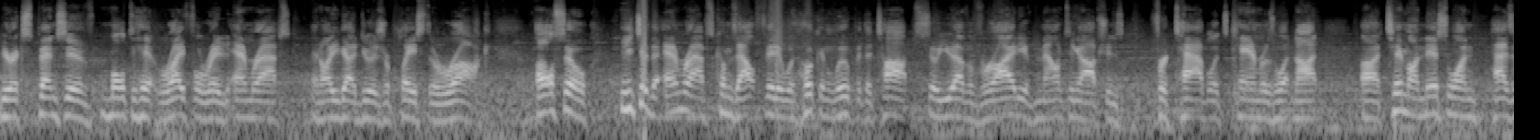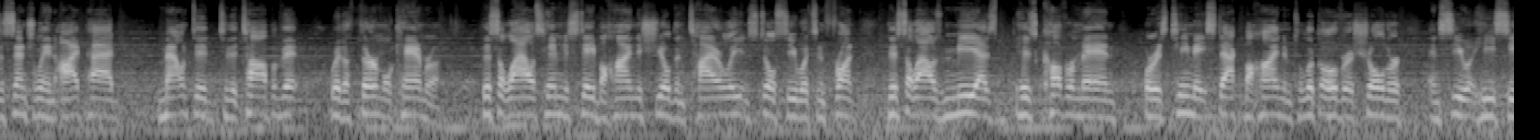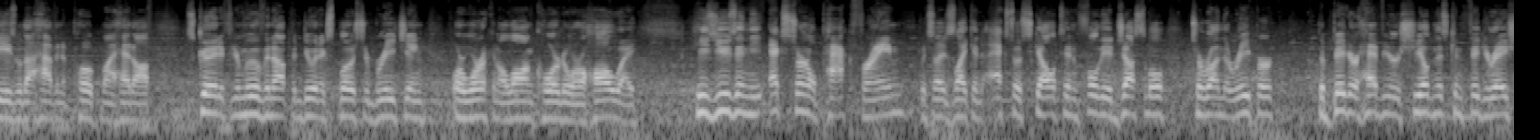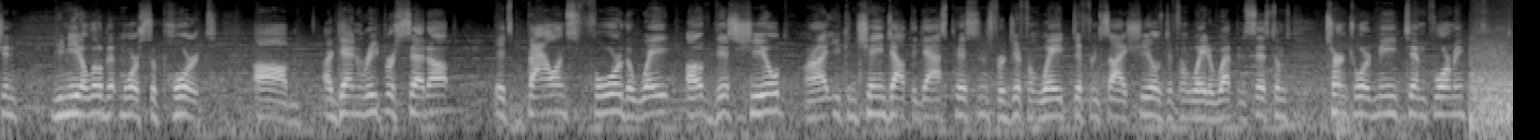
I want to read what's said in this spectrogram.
your expensive multi-hit rifle rated MRAPs, and all you gotta do is replace the Rock. Also, each of the MRAPs comes outfitted with hook and loop at the top, so you have a variety of mounting options for tablets, cameras, whatnot. Uh, Tim on this one has essentially an iPad mounted to the top of it with a thermal camera. This allows him to stay behind the shield entirely and still see what's in front. This allows me as his cover man or his teammate stacked behind him to look over his shoulder and see what he sees without having to poke my head off. It's good if you're moving up and doing explosive breaching or working a long corridor or hallway. He's using the external pack frame, which is like an exoskeleton, fully adjustable to run the Reaper. The bigger, heavier shield in this configuration, you need a little bit more support. Um, again, Reaper setup. it's balanced for the weight of this shield. All right, you can change out the gas pistons for different weight, different size shields, different weight of weapon systems. Turn toward me, Tim, for me.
